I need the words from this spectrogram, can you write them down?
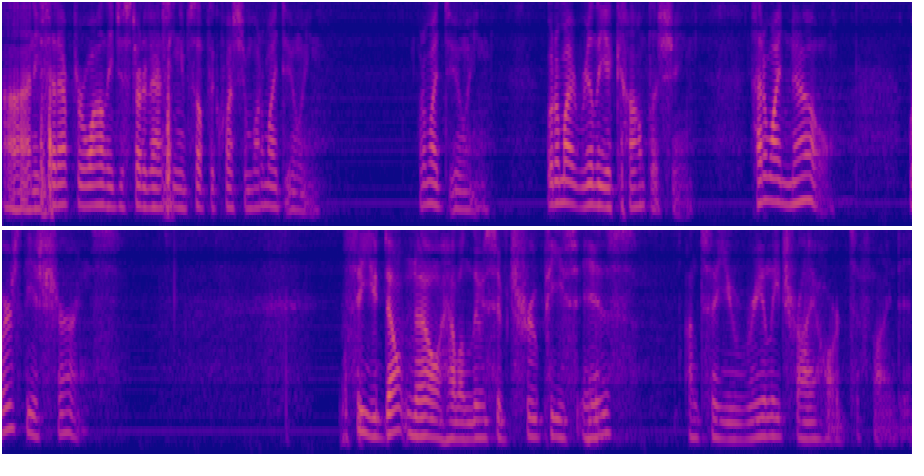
Uh, and he said after a while, he just started asking himself the question what am I doing? What am I doing? What am I really accomplishing? How do I know? Where's the assurance? See, you don't know how elusive true peace is until you really try hard to find it.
